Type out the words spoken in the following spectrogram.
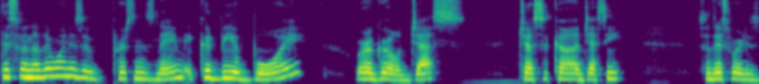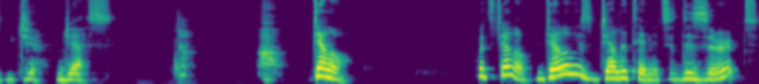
This one, another one is a person's name. It could be a boy or a girl. Jess, Jessica, Jessie. So this word is J- Jess. Jello. What's Jello? Jello is gelatin. It's a dessert.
